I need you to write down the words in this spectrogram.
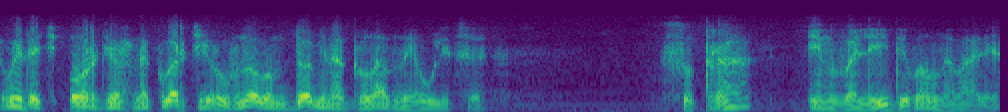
выдать ордер на квартиру в новом доме на главной улице. С утра инвалиды волновались.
